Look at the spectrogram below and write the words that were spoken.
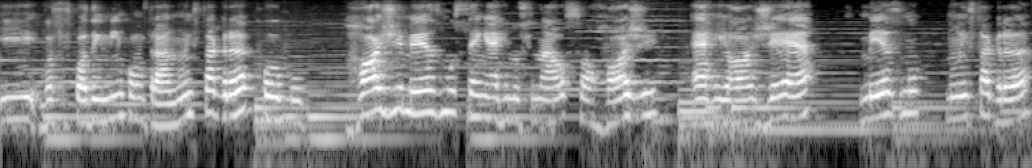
E vocês podem me encontrar no Instagram como Roge mesmo, sem R no final, só Roge, R-O-G-E, mesmo no Instagram.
